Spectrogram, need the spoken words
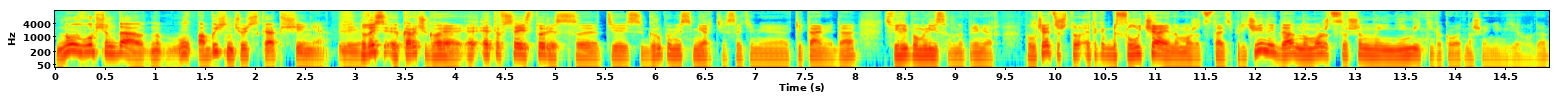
Ну, в общем, да, ну, обычное человеческое общение. Или... Ну, то есть, э, короче говоря, э, это вся история с, с группами смерти, с этими китами, да, с Филиппом Лисом, например. Получается, что это как бы случайно может стать причиной, да, но может совершенно и не иметь никакого отношения к делу, да.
